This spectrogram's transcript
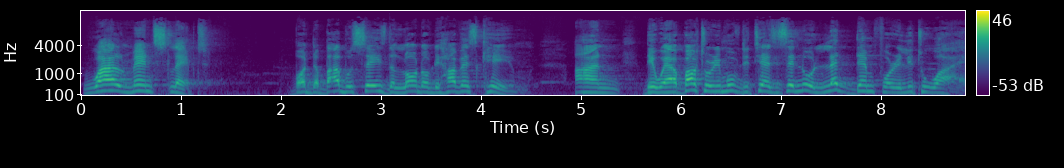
while men slept. But the Bible says the Lord of the harvest came and they were about to remove the tares. He said, No, let them for a little while.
